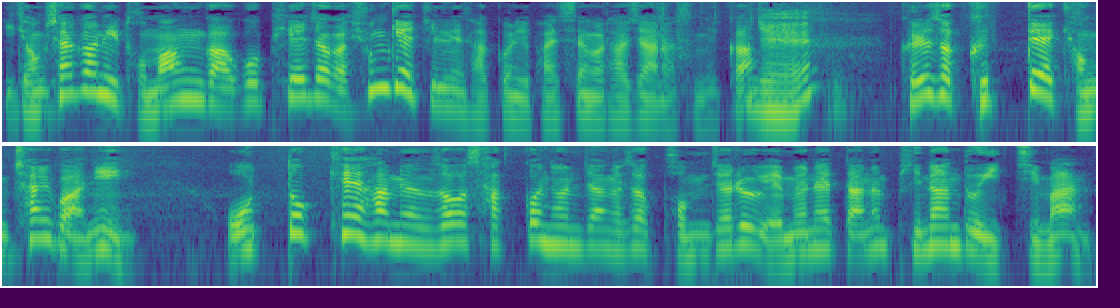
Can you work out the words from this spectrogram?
이 경찰관이 도망가고 피해자가 흉기에 찔린 사건이 발생을 하지 않았습니까? 예. 그래서 그때 경찰관이 어떻게 하면서 사건 현장에서 범죄를 외면했다는 비난도 있지만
